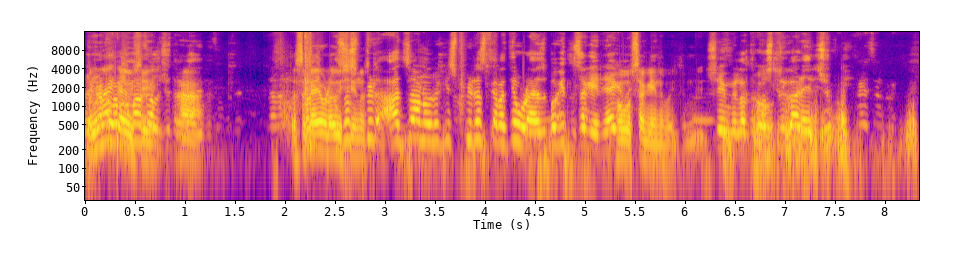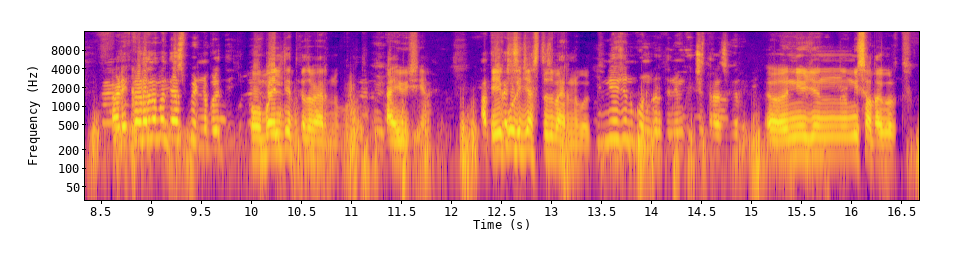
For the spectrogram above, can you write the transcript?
पण नाही काय विषय. हा. तसं काय एवढा विषय स्पीड नसतो. आज जाणवलं की स्पीडच त्याला तेवढा आहे. बघितलं सगळ्यांनी आहे का हो सगळ्यांनी बैल नाही? शेमीला तर कसली गाडी आहे सुट्टी. गाडी कडेला पण त्या स्पीडनं पळती. हो बैल तितकंच बाहेर न काही विषय नाही. एक उडी जास्तच बाहेर हे नियोजन कोण करतं नेमकं चित्राचं घरी? नियोजन मी स्वतः करतो.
